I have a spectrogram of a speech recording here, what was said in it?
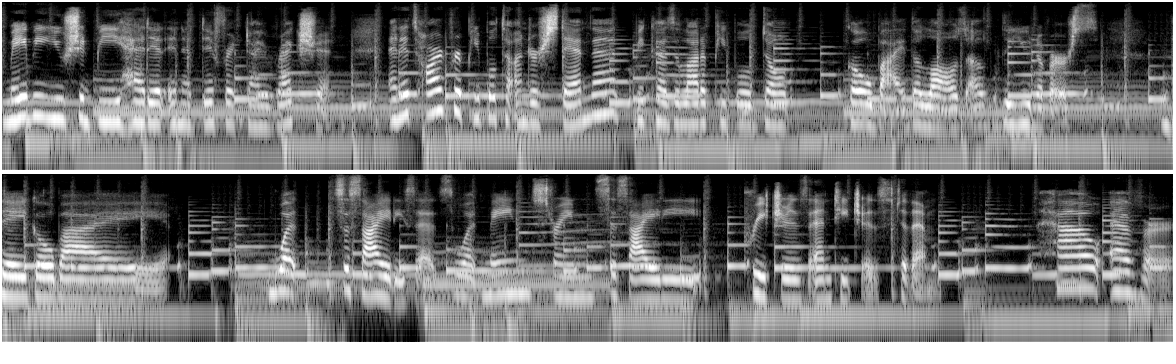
maybe you should be headed in a different direction. And it's hard for people to understand that because a lot of people don't go by the laws of the universe they go by what society says, what mainstream society preaches and teaches to them. However,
